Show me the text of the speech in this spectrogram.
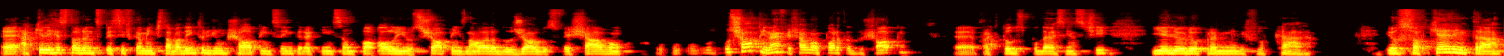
É, aquele restaurante especificamente estava dentro de um shopping center aqui em São Paulo e os shoppings na hora dos jogos fechavam o, shopping, né? Fechavam a porta do shopping é, para que todos pudessem assistir. E ele olhou para mim e falou: Cara, eu só quero entrar,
